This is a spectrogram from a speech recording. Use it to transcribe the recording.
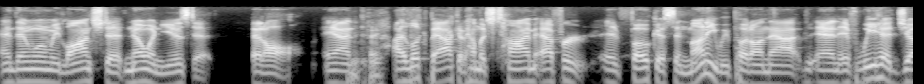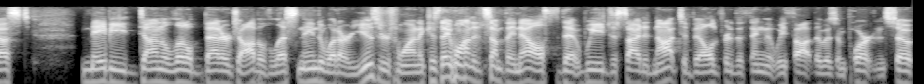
And then when we launched it, no one used it at all. And okay. I look back at how much time, effort, and focus and money we put on that. And if we had just maybe done a little better job of listening to what our users wanted because they wanted something else that we decided not to build for the thing that we thought that was important. So,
